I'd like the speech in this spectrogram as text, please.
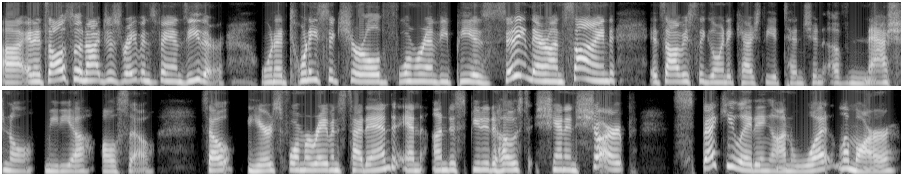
Uh, and it's also not just Ravens fans either. When a 26 year old former MVP is sitting there unsigned, it's obviously going to catch the attention of national media also. So here's former Ravens tight end and undisputed host Shannon Sharpe speculating on what Lamar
